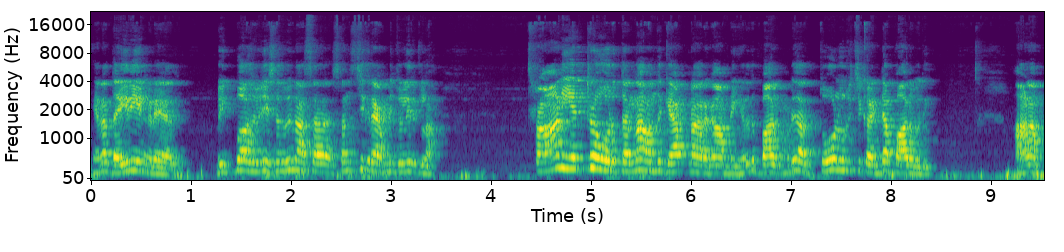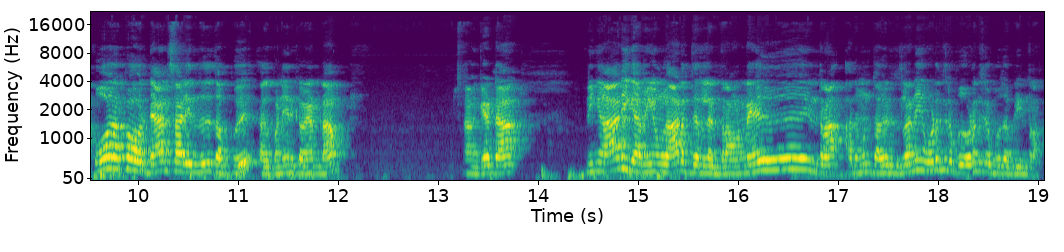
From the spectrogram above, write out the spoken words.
ஏன்னா தைரியம் கிடையாது. பிக் பாஸ் விஜய் சேதுபதி நான் ச சந்திச்சுக்கிறேன் அப்படின்னு சொல்லியிருக்கலாம். திராணியற்ற ஒருத்தன் தான் வந்து கேப்டனாக இருக்கான் அப்படிங்கிறது பார்க்க முடியாது. அது தோல் உரிச்சு கட்டிட்டா பார்வதி. ஆனால் போகிறப்ப அவர் டான்ஸ் ஆடி இருந்தது தப்பு. அது பண்ணியிருக்க வேண்டாம். அவன் கேட்டான் நீங்கள் ஆடி காமிங்க உங்களை ஆட தெரிலன்றான் உடனேன்றான் அது வந்து தவிர்க்கலாம் நீ உடஞ்சிட போகுது உடஞ்சிட போகுது அப்படின்றான்.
